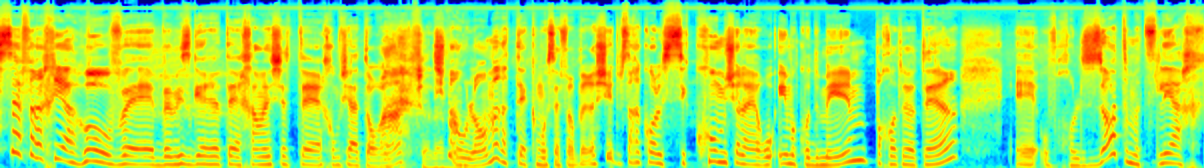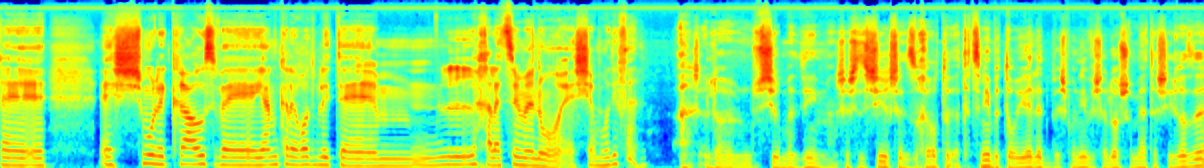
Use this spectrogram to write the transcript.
הספר הכי אהוב אה, במסגרת אה, חמשת אה, חומשי התורה. תשמע. הוא לא מרתק כמו ספר בראשית, בסך הכל סיכום של האירועים הקודמים, פחות או יותר, ובכל זאת מצליח... שמולי קראוס ויאנקלה רוטבליט לחלץ ממנו שיר מאוד יפה. אה, לא, שיר מדהים, אני חושב שזה שיר שאני זוכר אותו, את עצמי בתור ילד ב-83 שומע את השיר הזה,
